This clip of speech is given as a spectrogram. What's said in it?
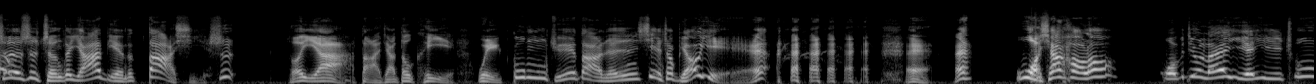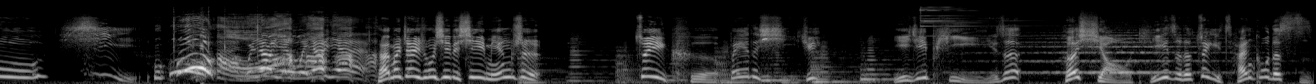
这是整个雅典的大喜事，所以啊，大家都可以为公爵大人献上表演。哎哎，我想好了。我们就来演一出戏。我要演，我要演。咱们这出戏的戏名是《最可悲的喜剧》，以及痞子和小蹄子的最残酷的死。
